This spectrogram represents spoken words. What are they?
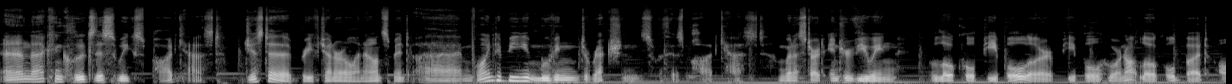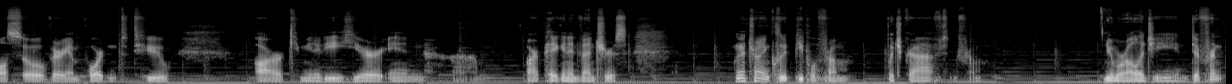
And that concludes this week's podcast. Just a brief general announcement. I'm going to be moving directions with this podcast. I'm going to start interviewing local people or people who are not local, but also very important to our community here in um, our pagan adventures. I'm going to try and include people from witchcraft and from numerology and different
